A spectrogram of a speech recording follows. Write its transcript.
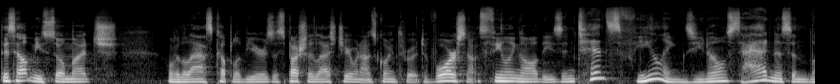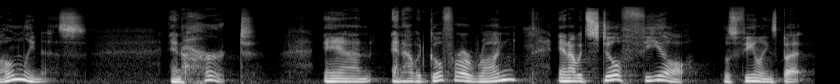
This helped me so much over the last couple of years, especially last year when I was going through a divorce and I was feeling all these intense feelings, you know, sadness and loneliness and hurt. And and I would go for a run and I would still feel those feelings, but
